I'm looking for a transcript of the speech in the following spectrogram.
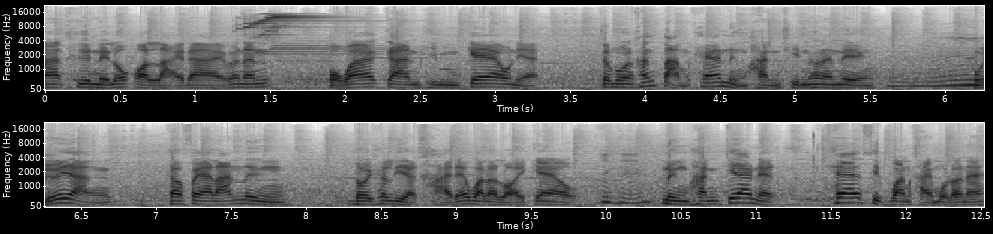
มากขึ้นในโลกออนไลน์ได้ เพราะฉะนั้นผมว่าการพิมพ์แก้วเนี่ยจำนวนขั้นต่ำแค่ 1,000 ชิ้นเท่านั้นเองอืผมยกตัวอย่างกาแฟร้านหนึ่งโดยเฉลี่ยขายได้วันละร้อยแก้วอือหือ1,000 แก้วเนี่ยแค่ 10 วันขายหมดแล้วนะ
